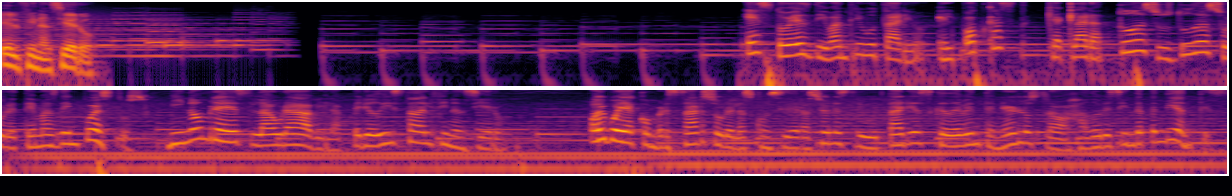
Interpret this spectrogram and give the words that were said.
El Financiero. Esto es Diván Tributario, el podcast que aclara todas sus dudas sobre temas de impuestos. Mi nombre es Laura Ávila, periodista del Financiero. Hoy voy a conversar sobre las consideraciones tributarias que deben tener los trabajadores independientes.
